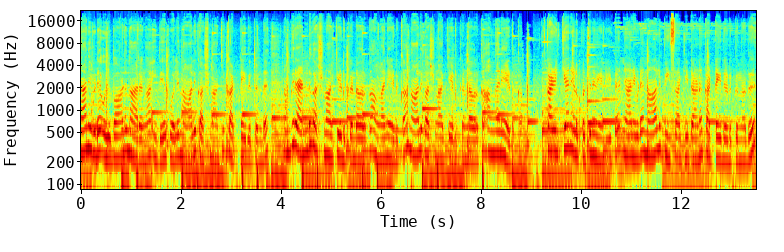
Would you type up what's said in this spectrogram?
ഞാനിവിടെ ഒരുപാട് നാരങ്ങ ഇതേപോലെ നാല് കഷ്ണമാക്കി കട്ട് ചെയ്തിട്ടുണ്ട്. നമുക്ക് രണ്ട് കഷ്ണമാക്കി എടുക്കേണ്ടവർക്ക് അങ്ങനെ എടുക്കാം. നാല് കഷ്ണമാക്കി എടുക്കേണ്ടവർക്ക് അങ്ങനെ എടുക്കാം. കഴിക്കാൻ എളുപ്പത്തിന് വേണ്ടിയിട്ട് ഞാനിവിടെ നാല് പീസാക്കിയിട്ടാണ് കട്ട് ചെയ്തെടുക്കുന്നത്.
